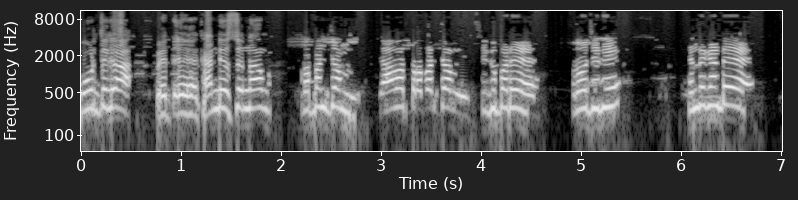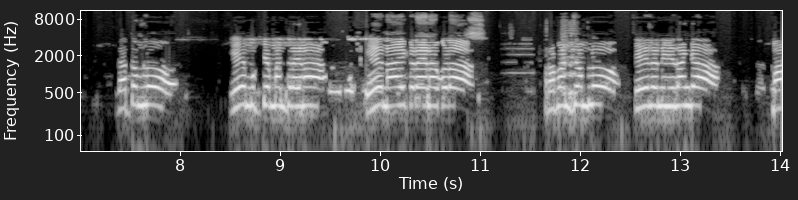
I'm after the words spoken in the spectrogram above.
పూర్తిగా ఖండిస్తున్నాం. ప్రపంచం యావత్ ప్రపంచం సిగ్గుపడే రోజు ఇది. ఎందుకంటే గతంలో ఏ ముఖ్యమంత్రి అయినా ఏ నాయకుడైనా కూడా ప్రపంచంలో చేయలేని విధంగా మా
